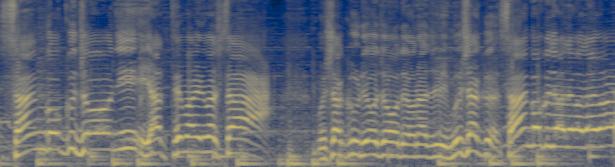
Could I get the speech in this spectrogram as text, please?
三国城にやってまいりました。武者陵城でおなじみ武者三国城でございます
